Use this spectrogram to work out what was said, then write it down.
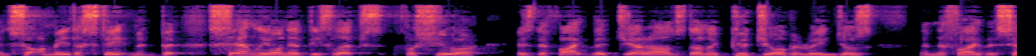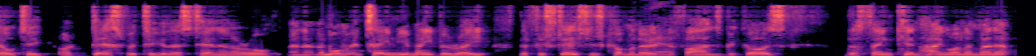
and sort of made a statement. But certainly on everybody's lips, for sure, is the fact that Gerrard's done a good job at Rangers, and the fact that Celtic are desperate to get this ten in a row. And at the moment in time, you might be right. The frustration's coming out in the fans because they're thinking, hang on a minute.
